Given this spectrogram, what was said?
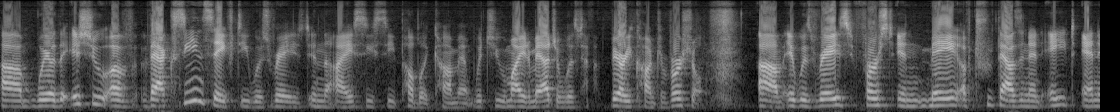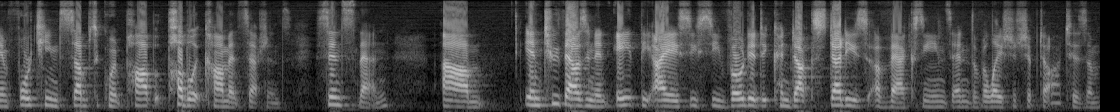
um, where the issue of vaccine safety was raised in the IACC public comment, which you might imagine was very controversial. Um, it was raised first in May of 2008 and in 14 subsequent pub public comment sessions since then. Um, in 2008, the IACC voted to conduct studies of vaccines and the relationship to autism.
